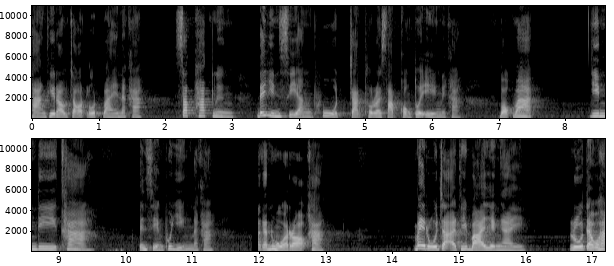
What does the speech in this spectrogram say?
ทางที่เราจอดรถไว้นะคะ สักพักหนึ่งได้ยินเสียงพูดจากโทรศัพท์ของตัวเองเลยค่ะ บอกว่า ยินดีค่ะ เป็นเสียงผู้หญิงนะคะพากันหัวเราะค่ะ ไม่รู้จะอธิบายยังไง รู้แต่ว่า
